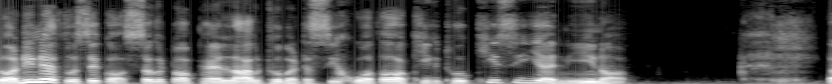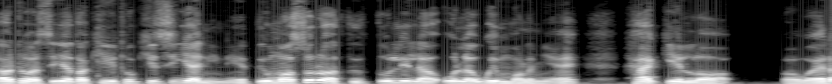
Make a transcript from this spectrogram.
ဒေါ်ဒီနဲ့သူစစ်ကောစကတော့ဖဲလာကထိုးဘတစီခေါ်တော့ခီထိုးခီစီရဲ့နီးနော်တော့တော့စီရတော့ခီထိုခီစီရနီနေသူမဆိုတော့သူတူလီလာအိုလဝိမော်လမြေဟာကီလောဝဲရ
